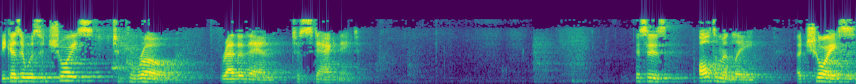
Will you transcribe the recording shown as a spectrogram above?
because it was a choice to grow rather than to stagnate. This is ultimately a choice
